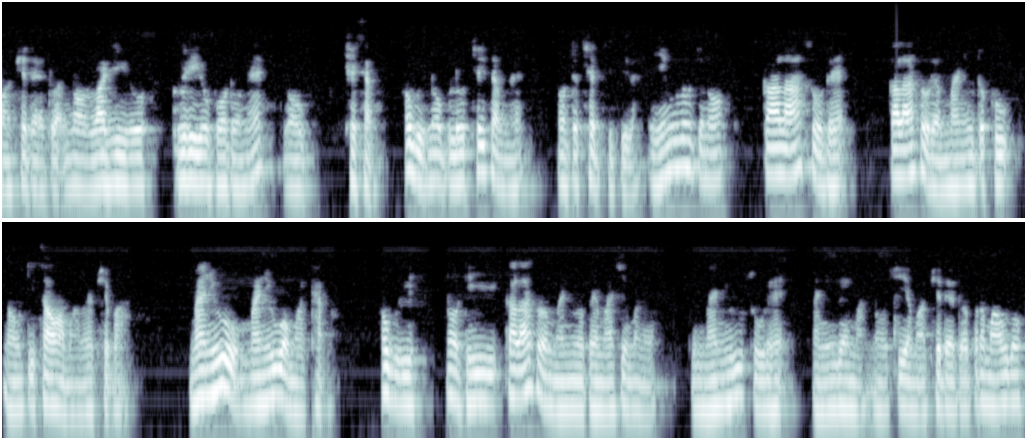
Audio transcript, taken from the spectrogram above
မှာဖြစ်တဲ့အတွက်တော့ radio video button နဲ့တော့ချိတ်ဆက်ဟုတ်ပြီတော့ဘယ်လိုချိတ်ဆက်မလဲတော့တစ်ချက်ကြည့်ကြည့်လိုက်အရင်ကလို့ကျွန်တော် color ဆိုတဲ့ color ဆိုတဲ့ menu တစ်ခုတော့တိစောက်ရမှာပဲဖြစ်ပါ menu ကို menu ပေါ်မှာထပ်ဟုတ်ပြီတော့ဒီ color ဆိုတဲ့ menu ကဘယ်မှာရှိမလဲဒီ menu ဆိုတဲ့ menu ထဲမှာတော့ရှိရမှာဖြစ်တဲ့အတွက်ပထမဦးဆုံး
